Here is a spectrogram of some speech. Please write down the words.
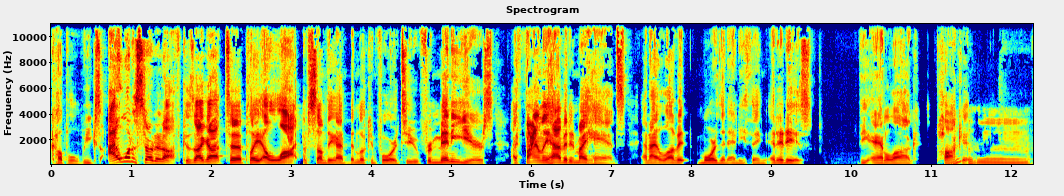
couple weeks. I want to start it off because I got to play a lot of something I've been looking forward to for many years. I finally have it in my hands, and I love it more than anything. And it is the Analogue Pocket. Mm.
